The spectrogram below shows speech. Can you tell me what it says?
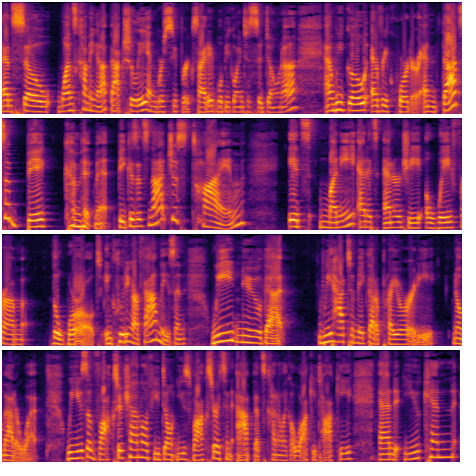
And so one's coming up actually, and we're super excited. We'll be going to Sedona and we go every quarter. And that's a big commitment because it's not just time, it's money and it's energy away from the world, including our families. And we knew that we had to make that a priority no matter what. We use a Voxer channel. If you don't use Voxer, it's an app that's kind of like a walkie talkie, and you can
